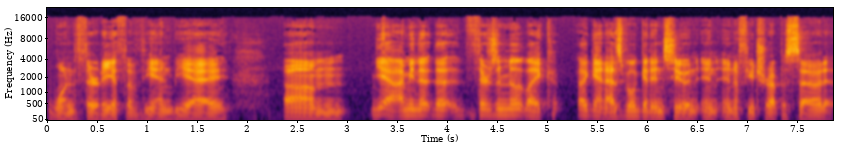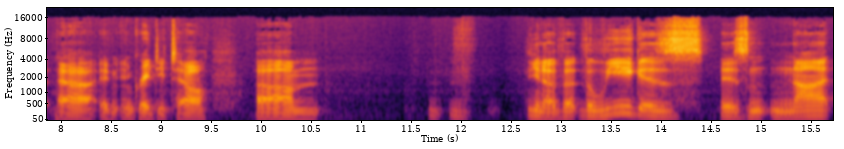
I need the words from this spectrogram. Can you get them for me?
one thirtieth of the NBA. Um, yeah, I mean, the, the, there's a mil- like again, as we'll get into in, in, in a future episode uh, in, in great detail. Um, th- you know, the the league is is not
